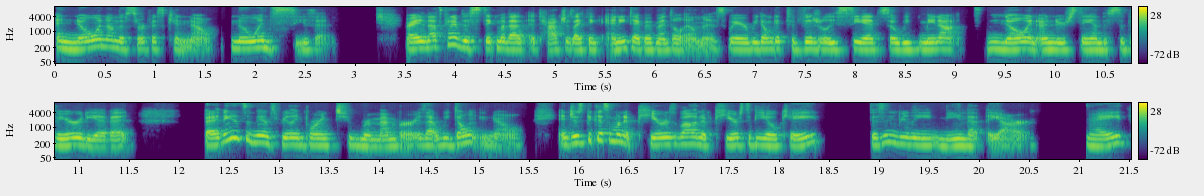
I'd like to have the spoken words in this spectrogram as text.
and no one on the surface can know. No one sees it right? And that's kind of the stigma that attaches i think any type of mental illness where we don't get to visually see it so we may not know and understand the severity of it but i think it's something that's really important to remember is that we don't know and just because someone appears well and appears to be okay doesn't really mean that they are right?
